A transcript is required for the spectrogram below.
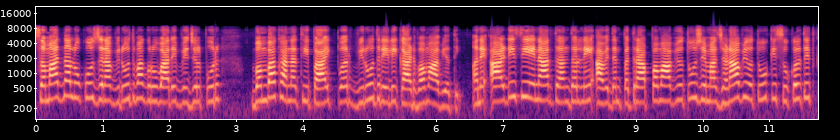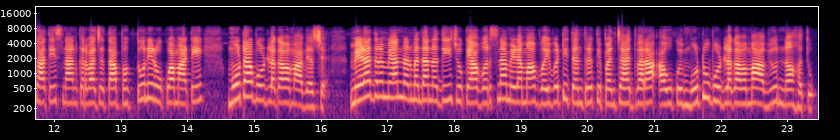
સમાજના લોકો જેના વિરોધમાં ગુરુવારે વેજલપુર બંબાખાનાથી બાઇક પર વિરોધ રેલી કાઢવામાં આવી હતી. અને આરડીસી એનઆર ધાંધલને આવેદનપત્ર આપવામાં આવ્યું હતું, જેમાં જણાવ્યું હતું કે સુકલતીત ખાતે સ્નાન કરવા જતા ભક્તોને રોકવા માટે મોટા બોર્ડ લગાવવામાં આવ્યા છે. મેળા દરમિયાન નર્મદા નદી, જો કે આ વર્ષના મેળામાં વહીવટી તંત્ર કે પંચાયત દ્વારા આવું કોઈ મોટું બોર્ડ લગાવવામાં આવ્યું ન હતું.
